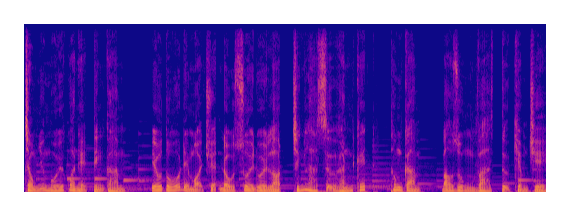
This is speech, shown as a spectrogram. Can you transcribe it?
Trong những mối quan hệ tình cảm, yếu tố để mọi chuyện đầu xuôi đuôi lọt chính là sự gắn kết, thông cảm, bao dung và tự kiểm chế.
